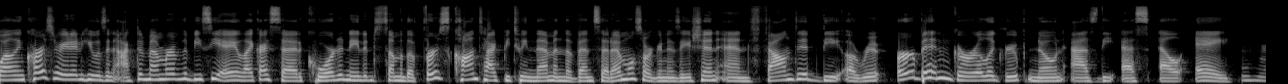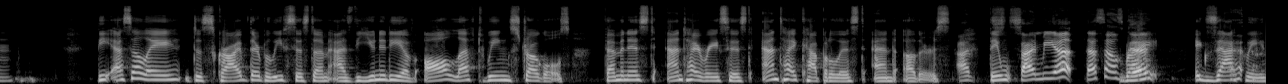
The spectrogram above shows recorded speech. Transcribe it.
While incarcerated, he was an active member of the BCA. Like I said, coordinated some of the first contact between them and the Venceremos organization, and founded the ur- urban guerrilla group known as the SLA. Mm-hmm. The SLA described their belief system as the unity of all left wing struggles feminist, anti racist, anti capitalist, and others. I, They- sign me up. That sounds Right? Exactly.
